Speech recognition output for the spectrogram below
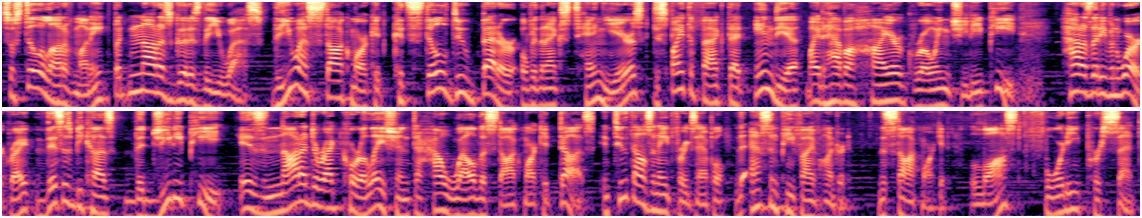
So still a lot of money, but not as good as the US. The US stock market could still do better over the next 10 years, despite the fact that India might have a higher growing GDP. How does that even work, right? This is because the GDP is not a direct correlation to how well the stock market does. In 2008, for example, the S&P 500, the stock market, lost 40%.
